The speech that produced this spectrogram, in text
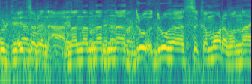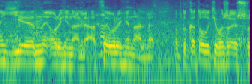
original. It's origin-. А, Yes, на, на, на, original на one. дру, друга сикамора вона є не оригінальна, а це оригінальна. Тобто католики вважають, що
